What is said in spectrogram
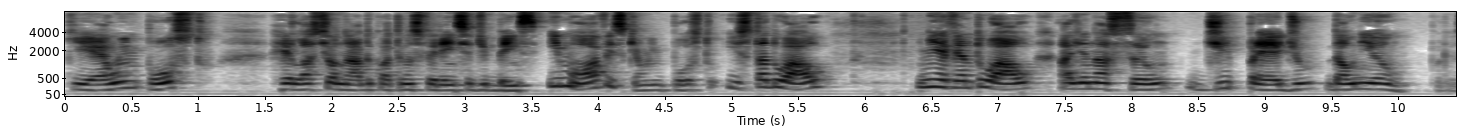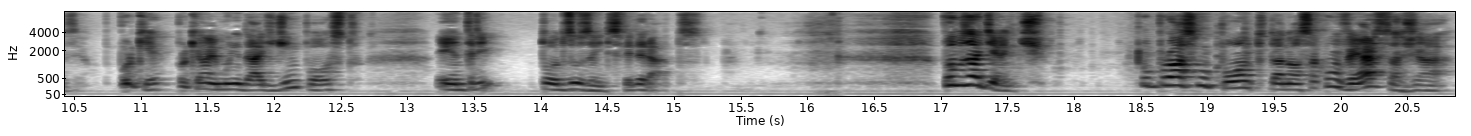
que é um imposto relacionado com a transferência de bens imóveis, que é um imposto estadual, em eventual alienação de prédio da União, por exemplo. Por quê? Porque é uma imunidade de imposto entre todos os entes federados. Vamos adiante. O próximo ponto da nossa conversa, já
